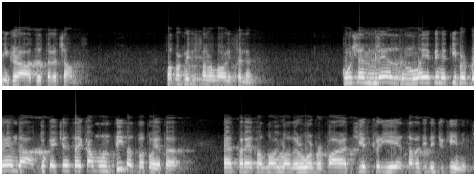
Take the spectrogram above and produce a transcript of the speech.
një gradë të veçantë. Thot profeti sallallahu alaihi wasallam Kush e mbledh mllefin e tij përbrenda, duke qenë se ai ka mundësi ta zbatojë atë, e thret Allahu i madhëruar përpara të gjithë krijesave ditën e gjykimit.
